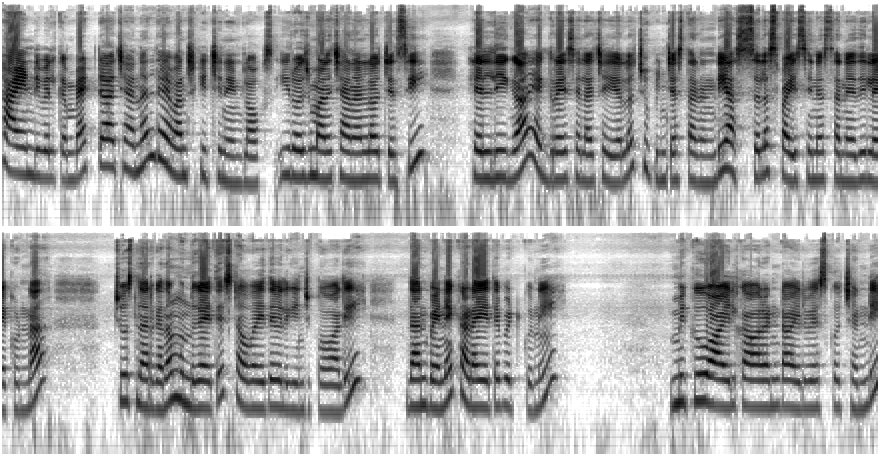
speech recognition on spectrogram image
హాయ్ అండి వెల్కమ్ బ్యాక్ టు ఆ channel Devans kitchen and blogs ఈరోజు మన ఛానల్లో వచ్చేసి హెల్దీగా ఎగ్ రైస్ ఎలా చేయాలో చూపించేస్తానండి. అస్సలు స్పైసీనెస్ అనేది లేకుండా చూస్తున్నారు కదా ముందుగా అయితే స్టవ్ అయితే వెలిగించుకోవాలి. దానిపైనే కడాయి అయితే పెట్టుకుని మీకు ఆయిల్ కావాలంటే ఆయిల్ వేసుకోవచ్చండి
